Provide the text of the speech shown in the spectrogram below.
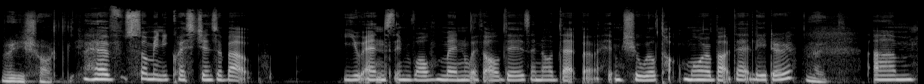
Very shortly. I have so many questions about UN's involvement with all this and all that, but I'm sure we'll talk more about that later. Right. Um,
